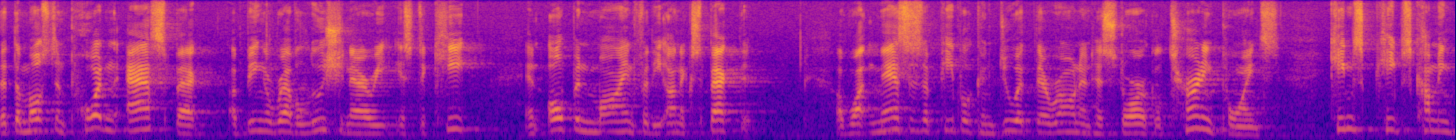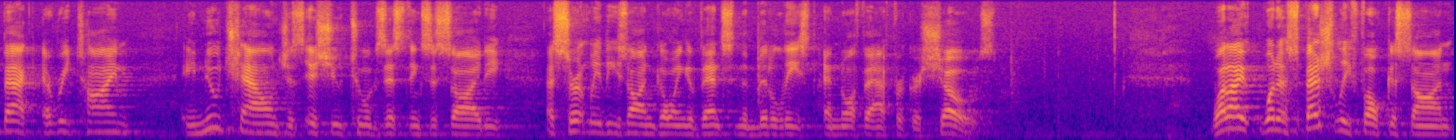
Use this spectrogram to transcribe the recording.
that the most important aspect of being a revolutionary is to keep an open mind for the unexpected, of what masses of people can do at their own and historical turning points, keeps, keeps coming back every time a new challenge is issued to existing society, as certainly these ongoing events in the Middle East and North Africa shows. What I would especially focus on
